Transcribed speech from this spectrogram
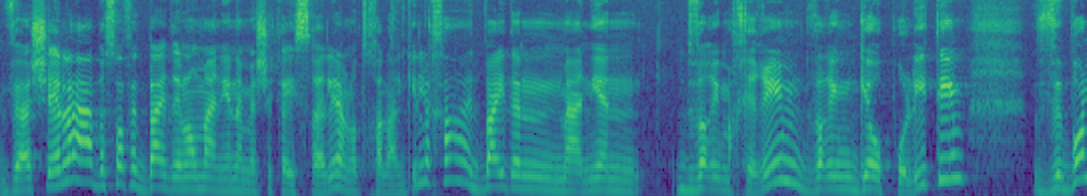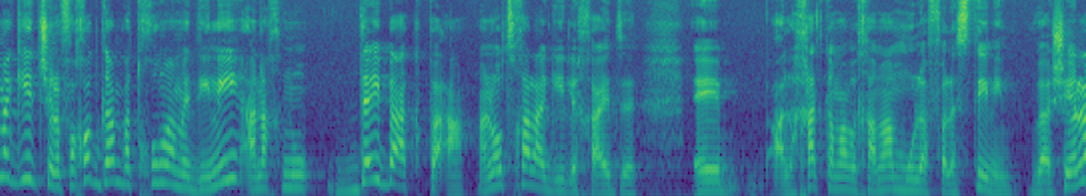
והשאלה, בסוף את ביידן לא מעניין המשק הישראלי, אני לא צריכה להגיד לך, את ביידן מעניין דברים אחרים, דברים גיאופוליטיים, ובוא נגיד שלפחות גם בתחום המדיני, אנחנו די בהקפאה. אני לא צריכה להגיד לך את זה. אה, על אחת כמה וכמה מול הפלסטינים. והשאלה,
